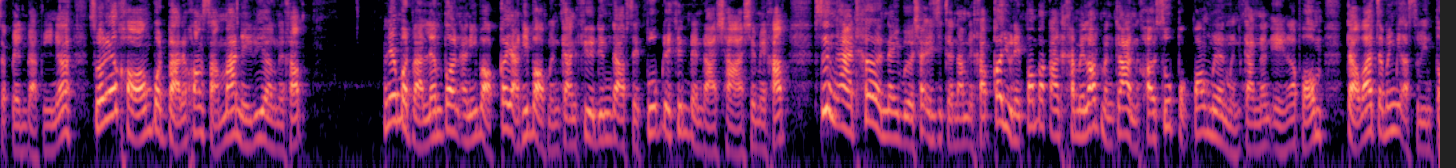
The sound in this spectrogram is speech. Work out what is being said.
จะเป็นแบบนี้เนอะส่วนเรื่องของบทบาทและความสามารถในเรื่องนะครับ เรื่องบทบาทเริ่มต้นอันนี้บอกก็อย่างที่บอกเหมือนกันคือดึงดาบเสร็จปุ๊บได้ขึ้นเป็นราชาใช่ไหมครับ ซึ่งอาเธอร์ในเวอร์ชันเอซิกานัมเนี่ยครับก็อยู่ในป้อมปราการคาเมลอดเหมือนกัน คอยสู้ปกป้องเมืองเหมือนกันนั่นเองนะครับผม แต่ว่าจะไม่มีอัศวินโต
